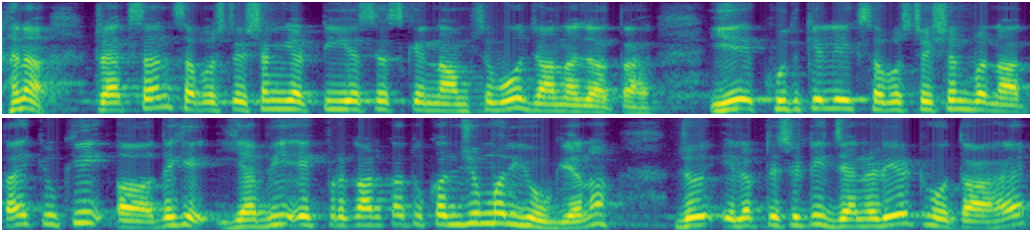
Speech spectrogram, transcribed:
है ना? ट्रैक्शन सब स्टेशन या टीएसएस के नाम से वो जाना जाता है। ये खुद के लिए एक सब स्टेशन बनाता है क्योंकि देखिए, यह भी एक प्रकार का तो कंज्यूमर ही हो गया ना। जो इलेक्ट्रिसिटी जनरेट होता है,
